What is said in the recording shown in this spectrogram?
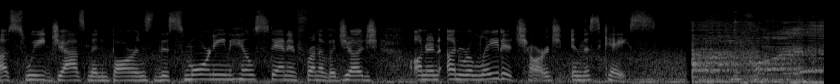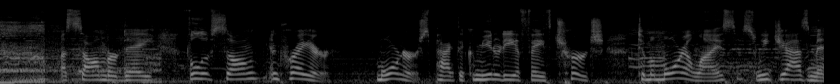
of sweet Jazmine Barnes. This morning, he'll stand in front of a judge on an unrelated charge in this case. A somber day full of song and prayer. Mourners packed the Community of Faith Church to memorialize sweet Jazmine,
